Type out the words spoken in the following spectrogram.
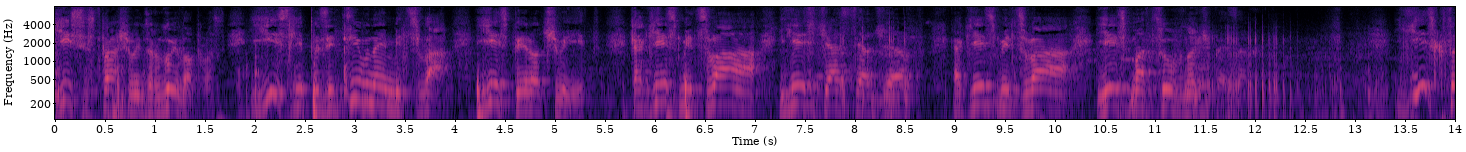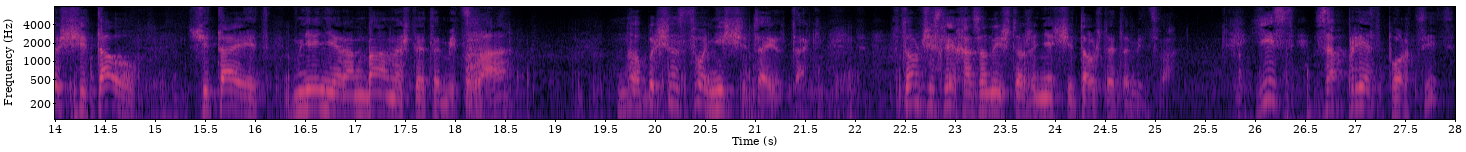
если спрашивать другой вопрос, если позитивная мецва есть перед швид, как есть мецва, есть части от жертв, как есть мецва, есть мацу в ночь Песах, есть кто считал, считает мнение Рамбана, что это мецва, но большинство не считают так. В том числе Хазаныш тоже не считал, что это мецва. Есть запрет портить,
